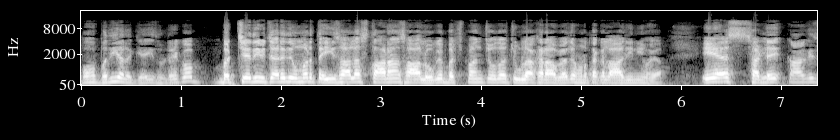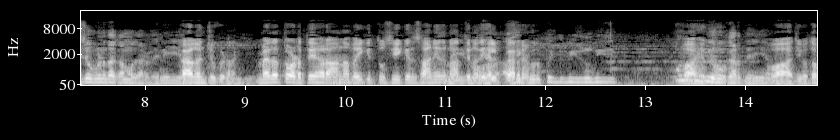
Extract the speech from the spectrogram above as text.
ਬਹੁਤ ਵਧੀਆ ਲੱਗਿਆ ਜੀ ਤੁਹਾਡਾ। ਦੇਖੋ ਬੱਚੇ ਦੀ ਵਿਚਾਰੇ ਦੀ ਉਮਰ 23 ਸਾਲ ਹੈ 17 ਸਾਲ ਹੋ ਗਏ ਬਚਪਨ ਚ ਉਹਦਾ ਚੂਲਾ ਖਰਾਬ ਹੋਇਆ ਤੇ ਹੁਣ ਤੱਕ ਇਲਾਜ ਹੀ ਨਹੀਂ ਹੋਇਆ। ਇਹ ਹੈ ਸਾਡੇ ਕਾਗਜ਼ ਚੁਗਣ ਦਾ ਕੰਮ ਕਰਦੇ ਨੇ ਜੀ। ਕਾਗਨ ਚੁਗੜਾ ਮੈਂ ਤਾਂ ਤੁਹਾਡੇ ਤੇ ਹੈਰਾਨ ਆ ਬਾਈ ਕਿ ਤੁਸੀਂ ਇੱਕ ਇਨਸਾਨੀਅਤ ਨਾਤੇ ਉਹਨਾਂ ਦੀ ਹੈਲਪ ਕਰ ਰਹੇ ਹੋ। ਗੁਰਪ੍ਰੀਤ ਵੀਰ ਨੂੰ ਵੀ ਵਾਹ ਉਹ ਕਰਦੇ ਆ ਜੀ। ਵਾਹ ਜੀ ਉਹ ਤਾਂ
